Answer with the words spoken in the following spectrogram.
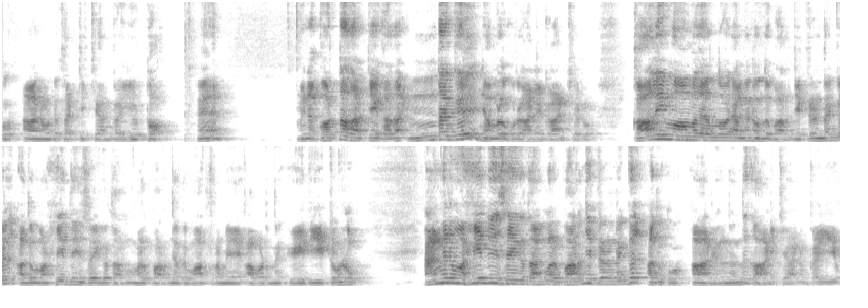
ഖുർആാനോട് തട്ടിക്കാൻ കഴിയൂട്ടോ? ഏഹ് പിന്നെ കൊട്ട തട്ടിയ കഥ ഉണ്ടെങ്കിൽ നമ്മൾ ഖുർആാനിൽ കാണിച്ചു തരും. കാളി മുഹമ്മദ് എന്നവർ അങ്ങനെ ഒന്ന് പറഞ്ഞിട്ടുണ്ടെങ്കിൽ അത് മഹീദ്ദീൻ സൈഖ് തങ്ങൾ പറഞ്ഞത് മാത്രമേ അവിടുന്ന് എഴുതിയിട്ടുള്ളൂ. അങ്ങനെ മഹീദ്ദീൻ സൈഖ് തങ്ങൾ പറഞ്ഞിട്ടുണ്ടെങ്കിൽ അത് ഖുർആാനിൽ നിന്ന് കാണിക്കാനും കഴിയും.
